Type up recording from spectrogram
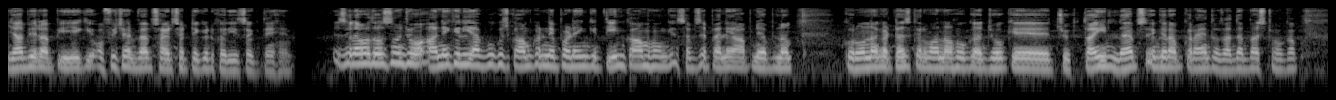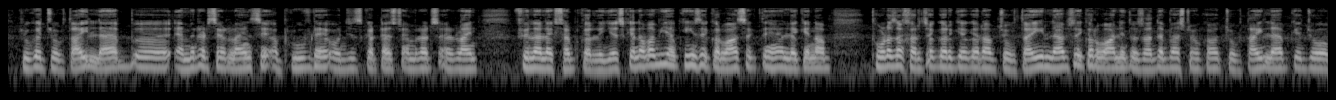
या फिर आप पी ए की ऑफिशियल वेबसाइट से टिकट खरीद सकते हैं। इसके अलावा दोस्तों, जो आने के लिए आपको कुछ काम करने पड़ेंगे, तीन काम होंगे। सबसे पहले आपने अपना कोरोना का टेस्ट करवाना होगा, जो कि चुगताई लैब से अगर आप कराएँ तो ज़्यादा बेस्ट होगा, क्योंकि चुगताई लैब एमरेट्स एयरलाइन से अप्रूव्ड है और जिसका टेस्ट एमरेट्स एयरलाइन फ़िलहाल एक्सेप्ट कर रही है। इसके अलावा भी आप कहीं से करवा सकते हैं, लेकिन आप थोड़ा सा खर्चा करके अगर आप चुगताई लैब से करवा लें तो ज़्यादा बेस्ट होगा। चुगताई लैब के जो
